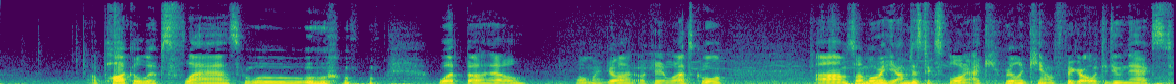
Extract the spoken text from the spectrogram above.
apocalypse flask. Woo! what the hell? Oh my god. Okay, well that's cool. Um, so I'm over here. I'm just exploring. I really can't figure out what to do next.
